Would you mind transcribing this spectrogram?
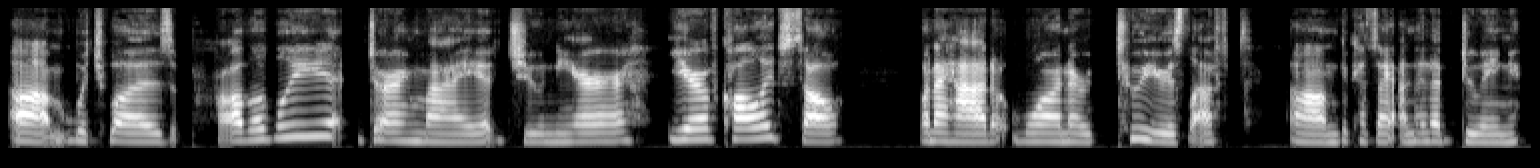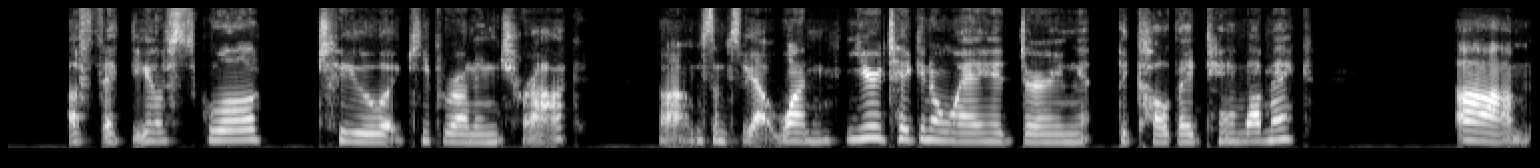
um, which was probably during my junior year of college. So when I had one or two years left, um, because I ended up doing a fifth year of school to keep running track um, since we got one year taken away during the COVID pandemic. Um,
